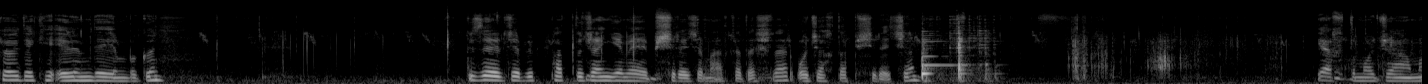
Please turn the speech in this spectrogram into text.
köydeki evimdeyim bugün. Güzelce bir patlıcan yemeği pişireceğim arkadaşlar. Ocakta pişireceğim. Yaktım ocağımı.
